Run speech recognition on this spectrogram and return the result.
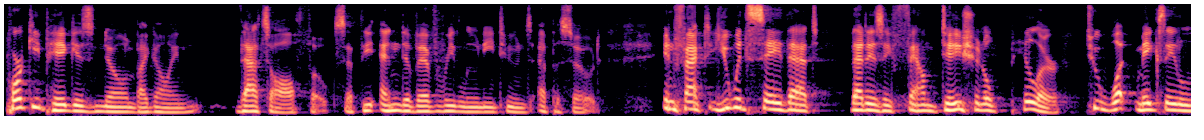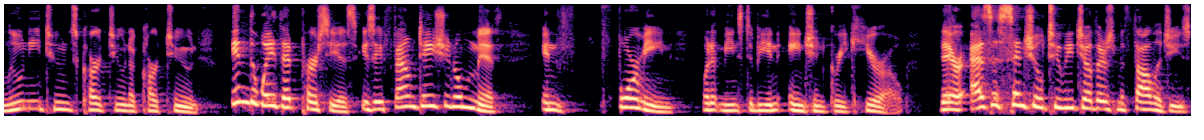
Porky Pig is known by going, That's all, folks, at the end of every Looney Tunes episode. In fact, you would say that that is a foundational pillar to what makes a Looney Tunes cartoon a cartoon, in the way that Perseus is a foundational myth in forming what it means to be an ancient Greek hero. They're as essential to each other's mythologies.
